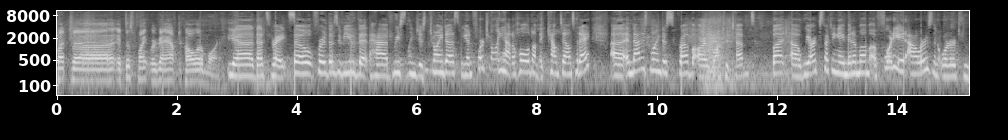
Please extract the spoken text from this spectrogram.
but uh, at this point, we're going to have to call it a morning. Yeah, that's right. So, for those of you that have recently just joined us, we unfortunately had a hold on the countdown today, uh, and that is going to scrub our launch attempts. But uh, we are expecting a minimum of 48 hours in order to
